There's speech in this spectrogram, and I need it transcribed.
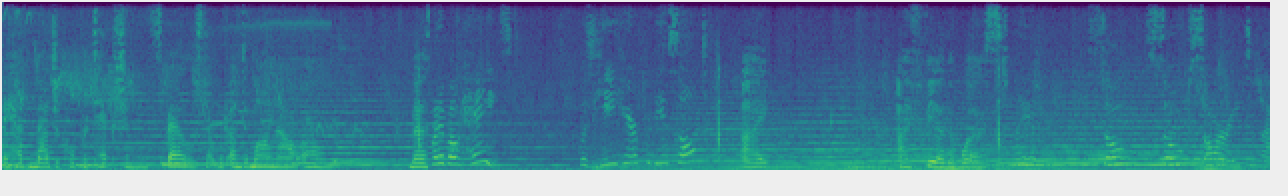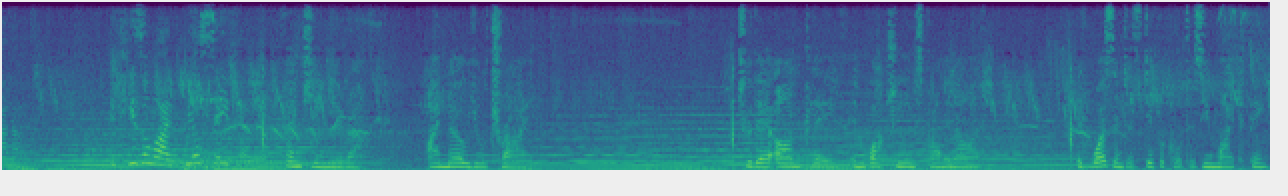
They had magical protection and spells that would undermine our own. Merc- What about Hayes? Was he here for the assault? I... I fear the worst. I am so, so sorry, Talana. If he's alive, we'll save him. Thank you, Mira. I know you'll try. To their enclave in Waukeen's Promenade. It wasn't as difficult as you might think.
